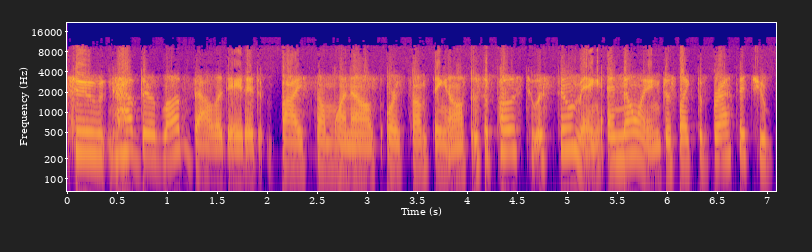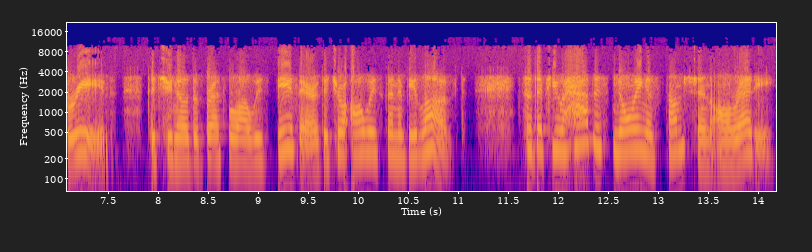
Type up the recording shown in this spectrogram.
to have their love validated by someone else or something else, as opposed to assuming and knowing, just like the breath that you breathe, that you know the breath will always be there, that you're always going to be loved. So that if you have this knowing assumption already,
